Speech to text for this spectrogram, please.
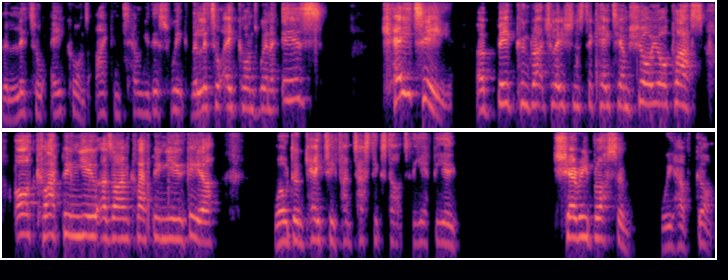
the Little Acorns? I can tell you this week, the Little Acorns winner is Katie. A big congratulations to Katie. I'm sure your class are clapping you as I'm clapping you here. Well done, Katie. Fantastic start to the year for you. Cherry Blossom, we have got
